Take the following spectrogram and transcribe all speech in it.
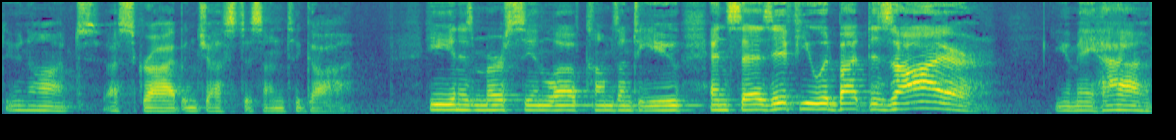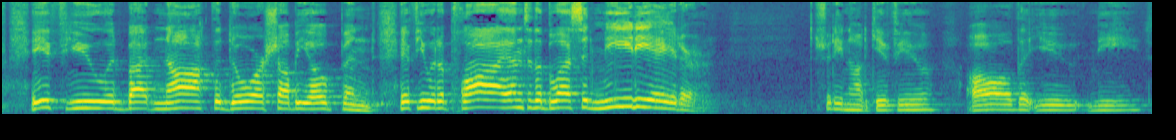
Do not ascribe injustice unto God. He, in his mercy and love, comes unto you and says, If you would but desire, you may have. If you would but knock, the door shall be opened. If you would apply unto the blessed mediator, should he not give you all that you need?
